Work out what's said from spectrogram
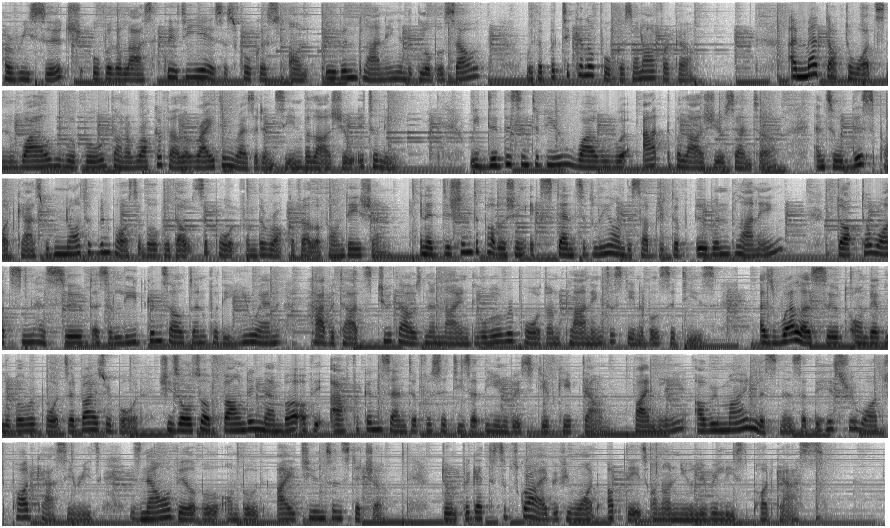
Her research over the last 30 years has focused on urban planning in the Global South with a particular focus on Africa. I met Dr. Watson while we were both on a Rockefeller writing residency in Bellagio, Italy. We did this interview while we were at the Bellagio Center, and so this podcast would not have been possible without support from the Rockefeller Foundation. In addition to publishing extensively on the subject of urban planning, Dr. Watson has served as a lead consultant for the UN Habitat's 2009 Global Report on Planning Sustainable Cities, as well as served on their Global Reports Advisory Board. She's also a founding member of the African Center for Cities at the University of Cape Town. Finally, I'll remind listeners that the History Watch podcast series is now available on both iTunes and Stitcher. Don't forget to subscribe if you want updates on our newly released podcasts.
